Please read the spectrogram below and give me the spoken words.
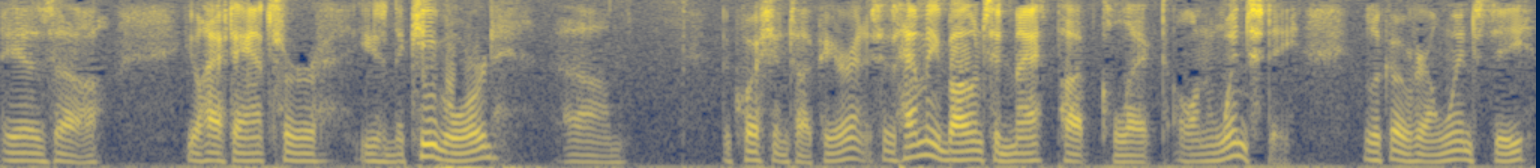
is uh, you'll have to answer using the keyboard um, the questions up here and it says how many bones did MathPup collect on Wednesday? Look over here on Wednesday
